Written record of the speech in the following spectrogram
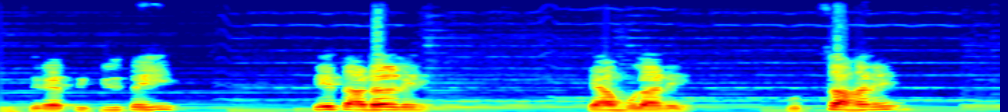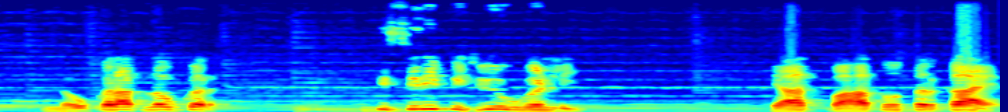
दुसऱ्या पिशवीतही तेच आढळले. त्या मुलाने उत्साहाने लवकरात लवकर तिसरी पिशवी उघडली. त्यात पाहतो तर काय?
